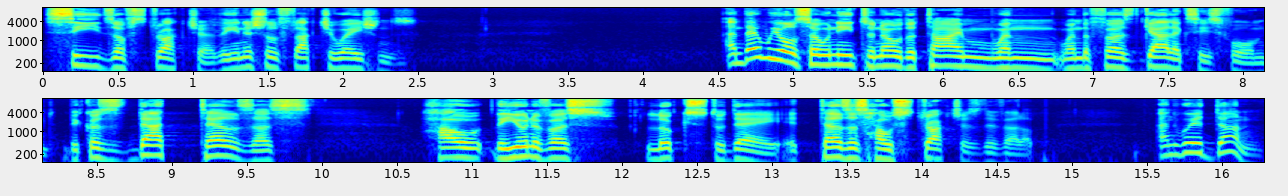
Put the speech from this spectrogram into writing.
seeds of structure, the initial fluctuations. And then we also need to know the time when, when the first galaxies formed, because that tells us how the universe looks today. It tells us how structures develop. And we're done.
